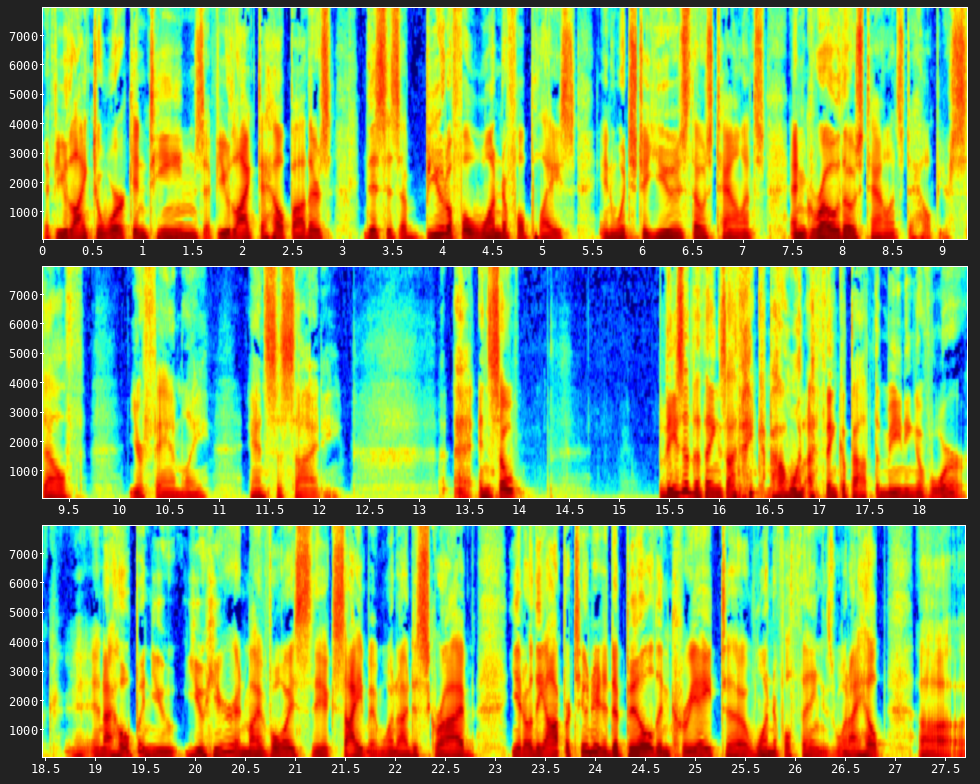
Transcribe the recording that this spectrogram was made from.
if you like to work in teams, if you like to help others, this is a beautiful, wonderful place in which to use those talents and grow those talents to help yourself, your family, and society. And so these are the things I think about when I think about the meaning of work. And I hope when you you hear in my voice the excitement when I describe, you know, the opportunity to build and create uh, wonderful things. When I help uh,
